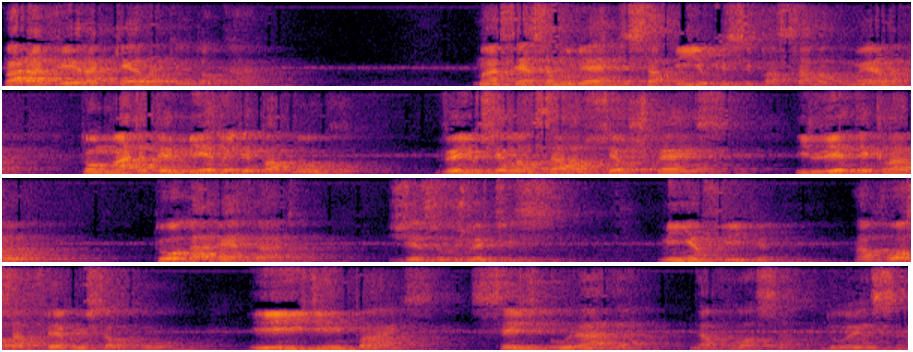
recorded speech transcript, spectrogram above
para ver aquela que o tocara. Mas essa mulher que sabia o que se passava com ela, tomada de medo e de pavor, veio se lançar aos seus pés e lhe declarou toda a verdade. Jesus lhe disse: Minha filha, a vossa fé vos salvou, e ide em paz, sede curada da vossa doença.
